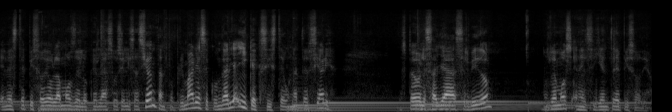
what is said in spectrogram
en este episodio hablamos de lo que es la socialización, tanto primaria, secundaria y que existe una terciaria. Espero les haya servido. Nos vemos en el siguiente episodio.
